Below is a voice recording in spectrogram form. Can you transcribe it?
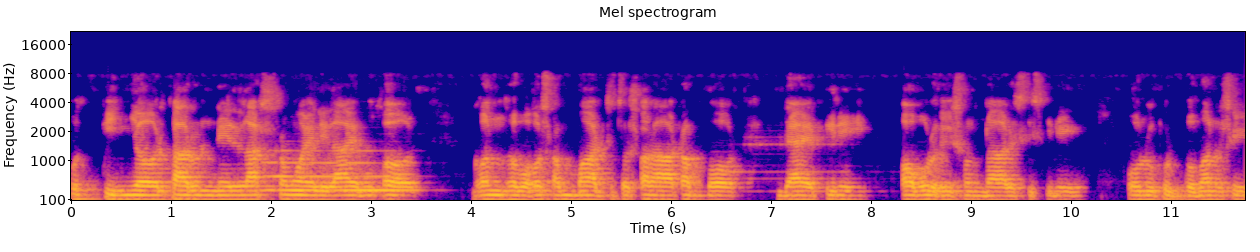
উৎপিঞ্জর তারুণ্যের লাস্যময় লীলায় মুখর। গন্ধবহ সম্মার্জিত সরাটম্বর দেয় ফিরে অবরোহী সন্ধ্যার শিশিরে অনুপূর্ব মানুষের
